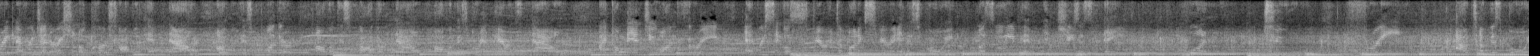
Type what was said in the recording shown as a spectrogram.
break every generational curse off of him now, off of his mother, off of his father now, off of his grandparents now. I command you on single spirit, demonic spirit in this boy must leave him in Jesus' name. One, two, three. Out of this boy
